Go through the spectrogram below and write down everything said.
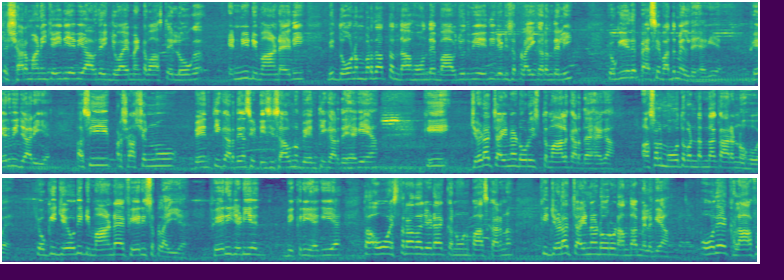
ਤੇ ਸ਼ਰਮ ਆਣੀ ਚਾਹੀਦੀ ਹੈ ਵੀ ਆਪਦੇ ਇੰਜੋਇਮੈਂਟ ਵਾਸਤੇ ਲੋਕ ਇੰਨੀ ਡਿਮਾਂਡ ਹੈ ਇਹਦੀ ਵੀ 2 ਨੰਬਰ ਦਾ ਧੰਦਾ ਹੋਣ ਦੇ ਬਾਵਜੂਦ ਵੀ ਇਹਦੀ ਜਿਹੜੀ ਸਪਲਾਈ ਕਰਨ ਦੇ ਲਈ, ਕਿਉਂਕਿ ਇਹਦੇ ਪੈਸੇ ਵੱਧ ਮਿਲਦੇ ਹੈਗੇ ਆ। ਫਿਰ ਵੀ ਜਾਰੀ ਹੈ। ਅਸੀਂ ਪ੍ਰਸ਼ਾਸਨ ਨੂੰ ਬੇਨਤੀ ਕਰਦੇ ਹਾਂ, ਅਸੀਂ ਡੀਸੀ ਸਾਹਿਬ ਨੂੰ ਬੇਨਤੀ ਕਰਦੇ ਹੈਗੇ ਆ ਕਿ ਜਿਹੜਾ ਚਾਈਨਾ ਡੋਰ ਇਸਤੇਮਾਲ ਕਰਦਾ ਹੈਗਾ ਅਸਲ ਮੌਤ ਵੰਡਣ ਦਾ ਕਾਰਨ ਉਹ ਹੈ। ਕਿਉਂਕਿ ਜੇ ਉਹਦੀ ਡਿਮਾਂਡ ਹੈ ਫੇਰ ਹੀ ਸਪਲਾਈ ਹੈ। ਫੇਰ ਹੀ ਜਿਹੜੀ ਇਹ ਵਿਕਰੀ ਹੈਗੀ ਹੈ ਤਾਂ ਉਹ ਇਸ ਤਰ੍ਹਾਂ ਦਾ ਜਿਹੜਾ ਕਾਨੂੰਨ ਪਾਸ ਕਰਨ ਕਿ ਜਿਹੜਾ ਚਾਈਨਾ ਡੋਰ ਉਡਾਉਂਦਾ ਮਿਲ ਗਿਆ ਉਹਦੇ ਖਿਲਾਫ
